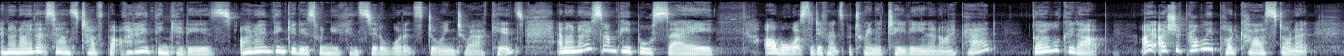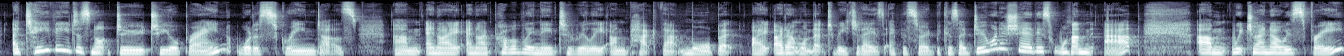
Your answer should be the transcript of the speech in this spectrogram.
and I know that sounds tough, but I don't think it is. I don't think it is when you consider what it's doing to our kids. And I know some people say, oh, well, what's the difference between a TV and an iPad? Go look it up. I, I should probably podcast on it. A TV does not do to your brain what a screen does, um, and I and I probably need to really unpack that more. But I, I don't want that to be today's episode because I do want to share this one app, um, which I know is free.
